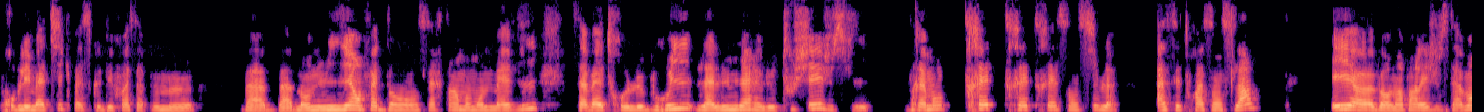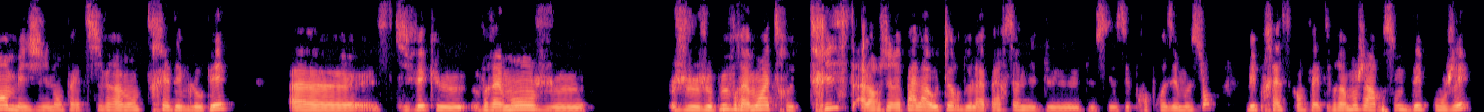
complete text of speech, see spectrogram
problématique parce que des fois, ça peut me bah, bah, m'ennuyer en fait dans certains moments de ma vie. Ça va être le bruit, la lumière et le toucher. Je suis vraiment très très très sensible à ces trois sens-là. Et euh, bah, on en parlait juste avant, mais j'ai une empathie vraiment très développée, euh, ce qui fait que vraiment je, je, je peux vraiment être triste. Alors je pas à la hauteur de la personne et de, de ses, ses propres émotions, mais presque en fait. Vraiment j'ai l'impression d'éponger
